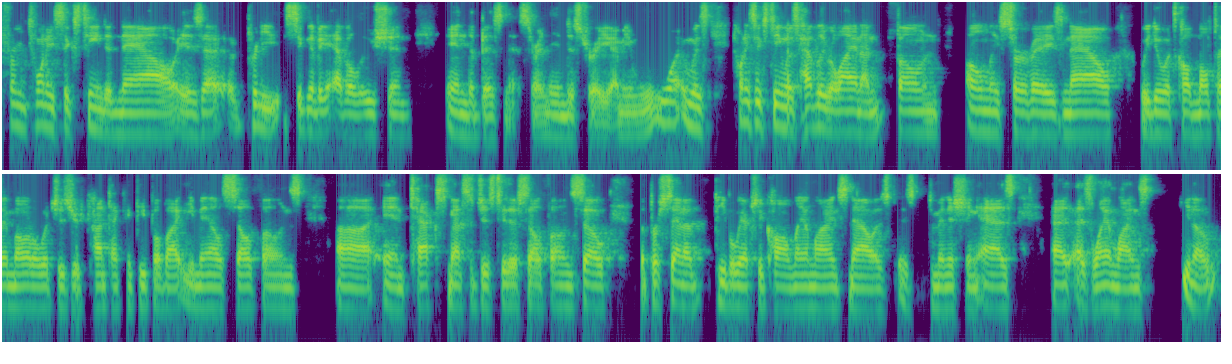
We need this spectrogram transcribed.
from 2016 to now is a pretty significant evolution in the business or in the industry. I mean, what was 2016 was heavily reliant on phone only surveys. Now we do what's called multimodal, which is you're contacting people by emails, cell phones, uh, and text messages to their cell phones. So the percent of people we actually call landlines now is, is diminishing as, as, as landlines, you know,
